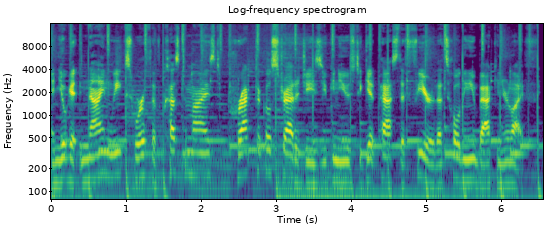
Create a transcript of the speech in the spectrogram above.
And you'll get nine weeks worth of customized, practical strategies you can use to get past the fear that's holding you back in your life.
